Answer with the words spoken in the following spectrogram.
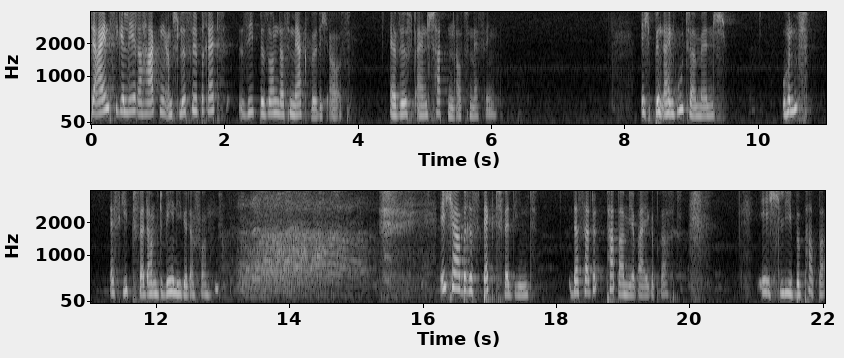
Der einzige leere Haken am Schlüsselbrett sieht besonders merkwürdig aus. Er wirft einen Schatten aufs Messing. Ich bin ein guter Mensch, und es gibt verdammt wenige davon. Ich habe Respekt verdient. Das hat Papa mir beigebracht. Ich liebe Papa.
